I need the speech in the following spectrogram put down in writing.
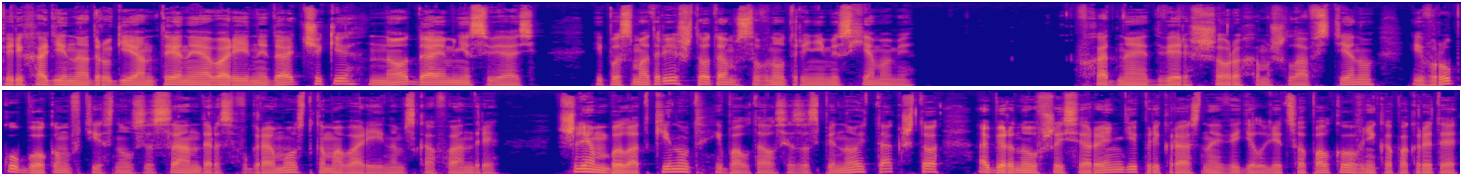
«Переходи на другие антенны и аварийные датчики, но дай мне связь. И посмотри, что там с внутренними схемами». Входная дверь с шорохом шла в стену, и в рубку боком втиснулся Сандерс в громоздком аварийном скафандре. Шлем был откинут и болтался за спиной, так что обернувшийся Рэнди прекрасно видел лицо полковника, покрытое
